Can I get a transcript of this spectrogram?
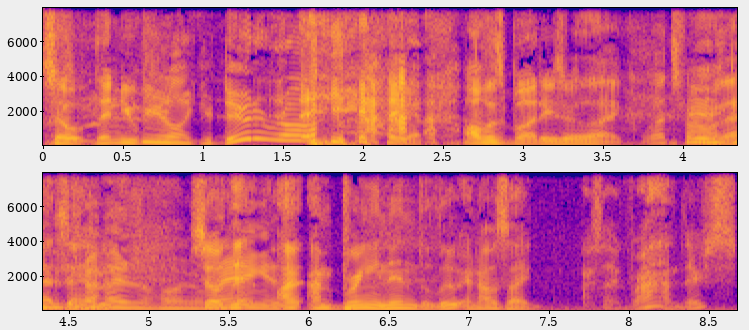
So then you. You're like, you're doing it wrong. yeah, yeah. All his buddies are like, "What's wrong with that?" This Daniel?" guy's a fucking So then. I, I'm bringing in the loot, and I was like, I was like, Ron, there's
